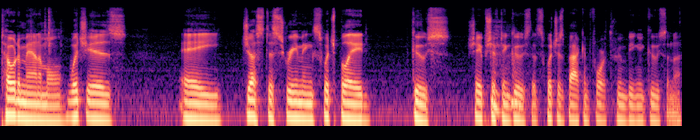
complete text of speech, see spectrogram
totem animal, which is a just a screaming switchblade goose, shape shifting goose that switches back and forth between being a goose and a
